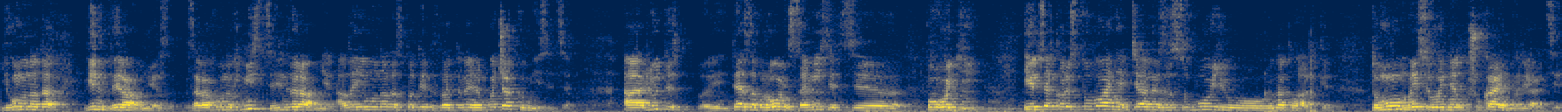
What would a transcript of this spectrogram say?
йому треба, він виравнює за рахунок місяця, він виравнює, але йому треба сплатити на початку місяця. А люди е, йде заборгованість за місяць е, по воді. І це користування тягне за собою накладки. Тому ми сьогодні шукаємо варіації.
